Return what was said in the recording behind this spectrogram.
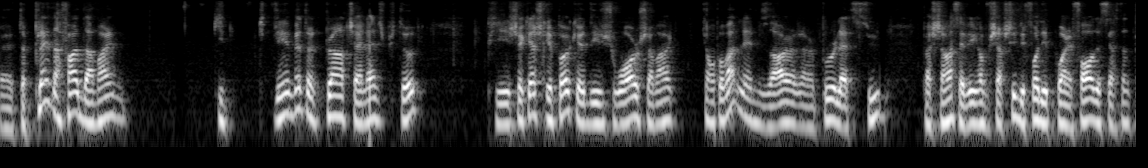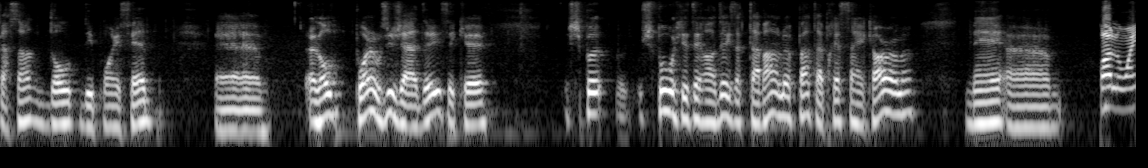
Euh, tu as plein d'affaires de même qui te vient mettre un peu en challenge puis tout. Puis je te cacherai pas que des joueurs justement qui ont pas mal de la misère un peu là-dessus. Parce que justement, ça vient comme chercher des fois des points forts de certaines personnes, d'autres des points faibles. Euh, un autre point aussi que j'ai à dire, c'est que je sais pas, je sais pas où tu es rendu exactement, là, Pat, après 5 heures, là, mais. Euh, pas loin!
